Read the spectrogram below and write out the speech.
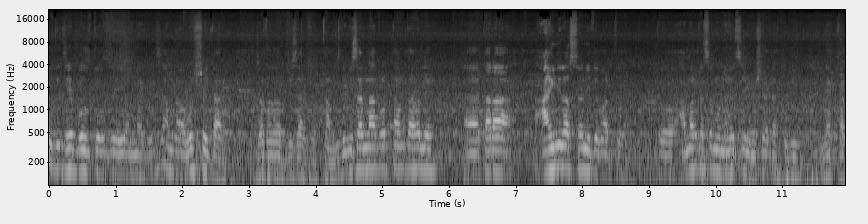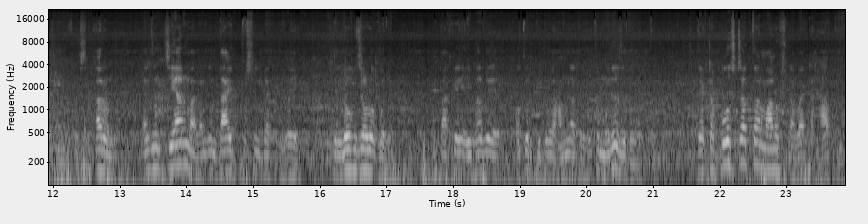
যদি যে বলতো যে এই অন্যায় করেছে, আমরা অবশ্যই তার যথাযথ বিচার করতাম। যদি বিচার না করতাম তাহলে তারা আইনের আশ্রয় নিতে পারতো। তো আমার কাছে মনে হয়েছে এই বিষয়টা খুবই ন্যাক্কারজনক হয়েছে। কারণ একজন চেয়ারম্যান, একজন দায়িত্বশীল ব্যক্তি হয়ে সে লোক জড়ো করে তাকে এইভাবে অতর্কিত হামলা করে তো মরেও যেতে পারতো। তো একটা পোস্টার তো আর মানুষ না বা একটা হাত না।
